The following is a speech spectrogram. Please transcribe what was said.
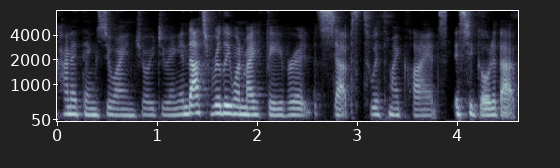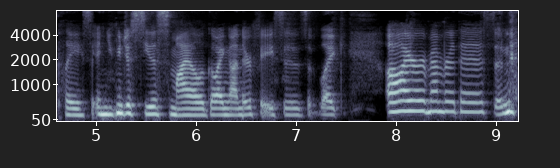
kind of things do I enjoy doing? And that's really one of my favorite steps with my clients is to go to that place and you can just see the smile going on their faces of like, oh, I remember this. And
